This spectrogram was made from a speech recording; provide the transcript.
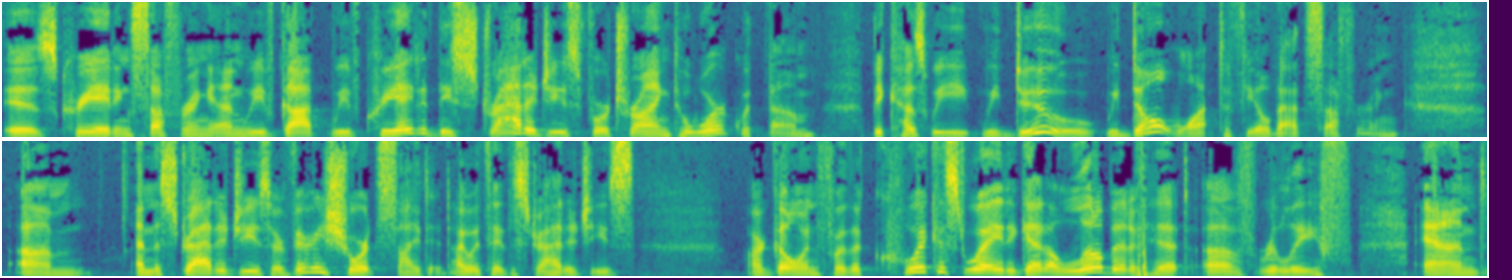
is creating suffering. And we've got we've created these strategies for trying to work with them because we we do we don't want to feel that suffering. Um, and the strategies are very short sighted. I would say the strategies are going for the quickest way to get a little bit of hit of relief and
